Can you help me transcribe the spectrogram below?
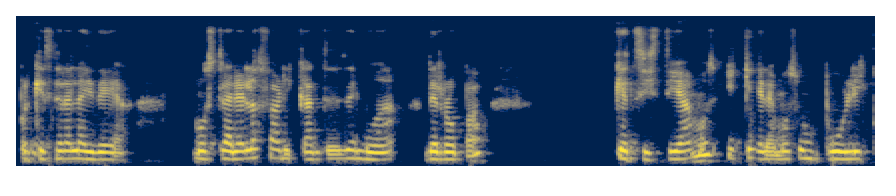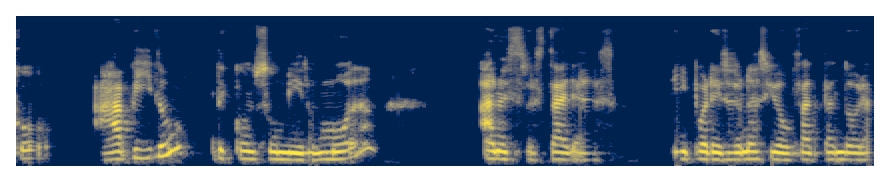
porque esa era la idea, mostrarle a los fabricantes de moda, de ropa, que existíamos y que éramos un público ávido de consumir moda a nuestras tallas. Y por eso nació Fat Pandora.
